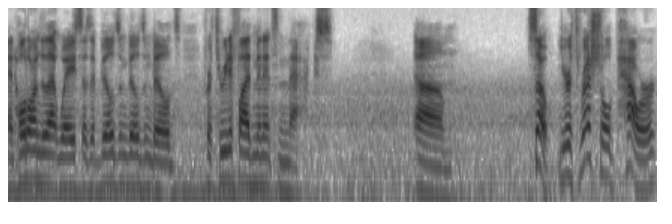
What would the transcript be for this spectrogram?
and hold on to that waste as it builds and builds and builds for three to five minutes max. Um, so your threshold power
